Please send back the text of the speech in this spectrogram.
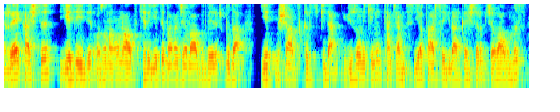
R kaçtı? 7 idi. O zaman 16 kere 7 bana cevabı verir. Bu da 70 artı 42'den 112'nin ta kendisi yapar sevgili arkadaşlarım. Cevabımız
